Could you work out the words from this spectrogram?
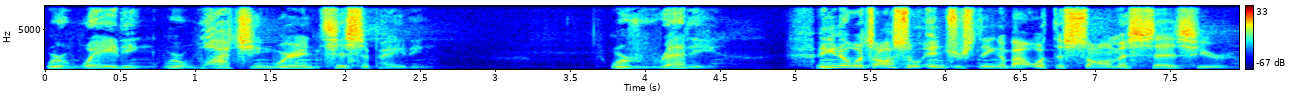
We're waiting. We're watching. We're anticipating. We're ready. And you know what's also interesting about what the psalmist says here?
